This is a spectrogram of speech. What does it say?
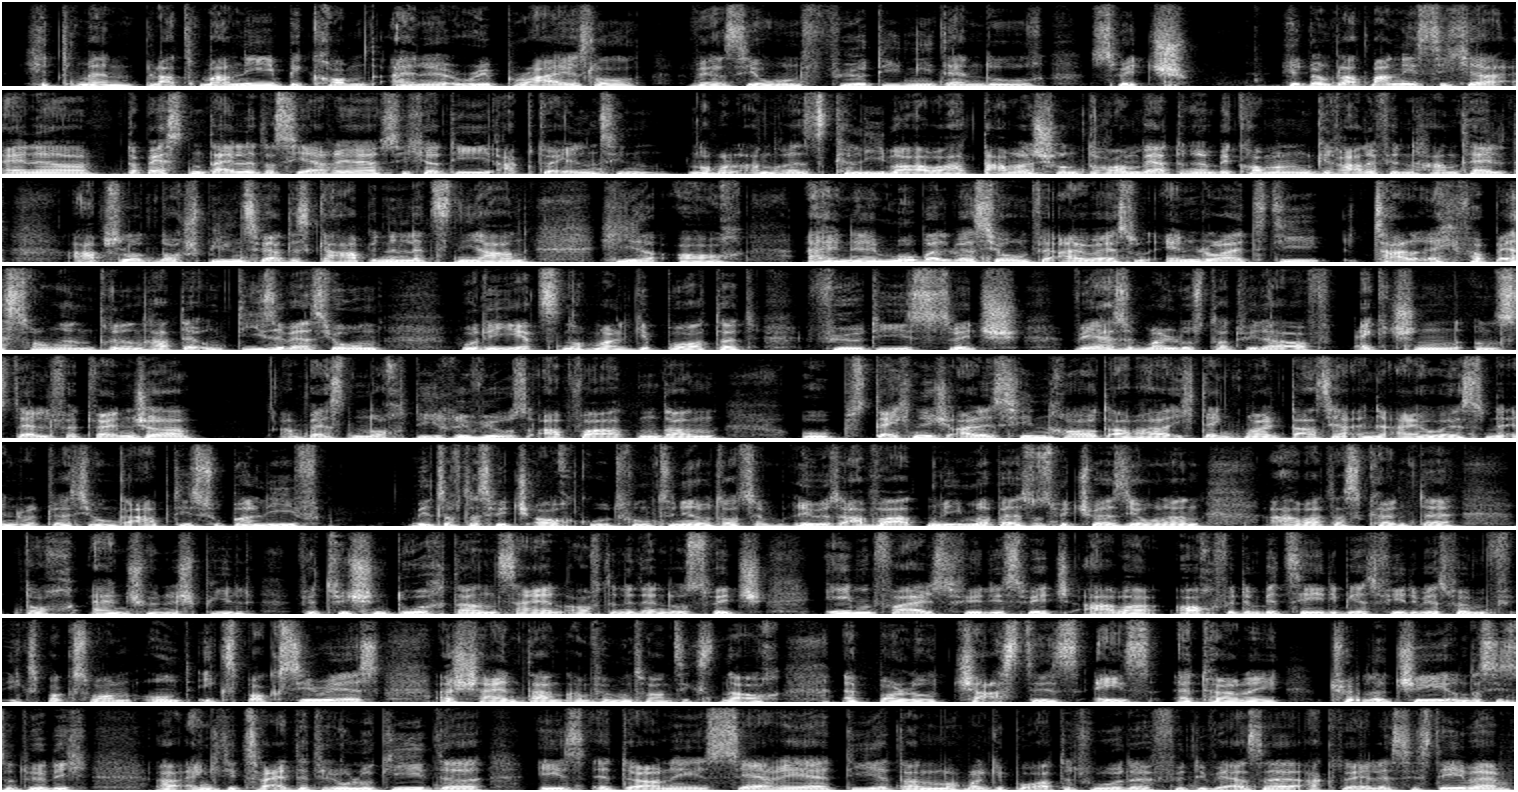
Hitman Blood Money bekommt eine Reprisal Version für die Nintendo Switch Hitman Blood Money ist sicher einer der besten Teile der Serie. Sicher die aktuellen sind nochmal ein anderes Kaliber, aber hat damals schon Traumwertungen bekommen und gerade für den Handheld absolut noch spielenswert. Es gab in den letzten Jahren hier auch eine Mobile-Version für iOS und Android, die zahlreiche Verbesserungen drinnen hatte und diese Version wurde jetzt nochmal geportet für die Switch. Wer also mal Lust hat wieder auf Action und Stealth Adventure, am besten noch die Reviews abwarten dann, ob's technisch alles hinhaut, aber ich denke mal, dass ja eine iOS und Android-Version gab, die super lief, wird es auf der Switch auch gut funktionieren, aber trotzdem Reviews abwarten, wie immer bei so Switch-Versionen, aber das könnte doch ein schönes Spiel für zwischendurch dann sein auf der Nintendo Switch. Ebenfalls für die Switch, aber auch für den PC, die PS4, die PS5, Xbox One und Xbox Series erscheint dann am 25. auch Apollo Justice Ace Attorney Trilogy und das ist natürlich äh, eigentlich die zweite Trilogie der Ace Attorney Serie, die ja dann nochmal geportet wurde für diverse aktuelle Systeme.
